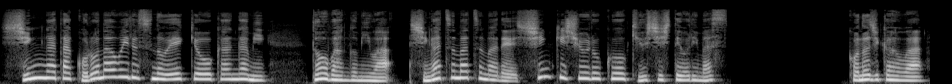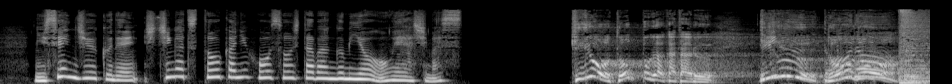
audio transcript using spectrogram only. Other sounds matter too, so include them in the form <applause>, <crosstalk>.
新型コロナウイルスの影響を鑑み、当番組は4月末まで新規収録を休止しております。この時間は2019年7月10日に放送した番組をオンエアします。企業トップが語る、威風堂々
